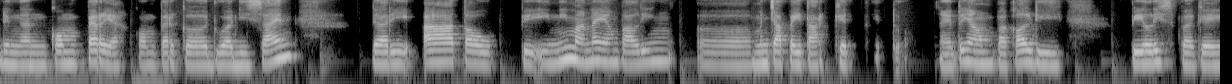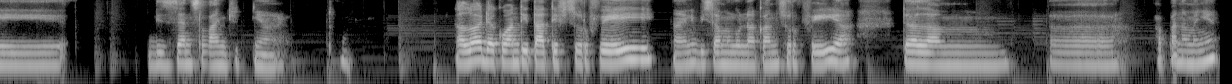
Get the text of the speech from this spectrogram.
dengan compare ya, compare ke dua desain dari A atau B ini mana yang paling uh, mencapai target itu. Nah, itu yang bakal dipilih sebagai desain selanjutnya. Lalu ada kuantitatif survei. Nah, ini bisa menggunakan survei ya dalam uh, apa namanya?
